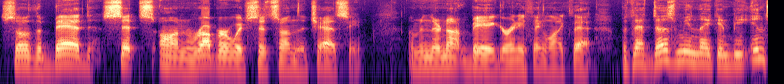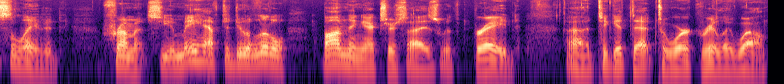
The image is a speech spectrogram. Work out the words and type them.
So the bed sits on rubber, which sits on the chassis. I mean, they're not big or anything like that, but that does mean they can be insulated from it. So you may have to do a little bonding exercise with braid uh, to get that to work really well.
